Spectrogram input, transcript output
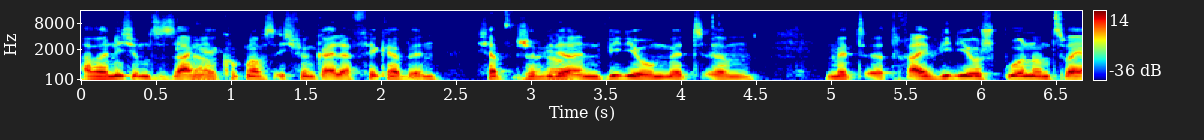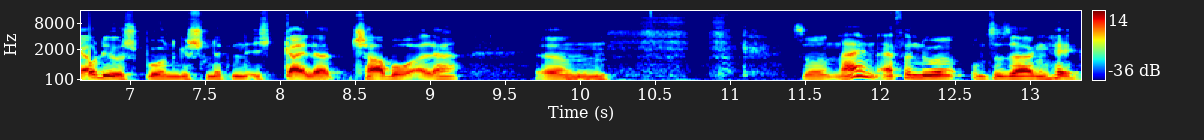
Aber nicht um zu sagen, Ja. ja, guck mal, was ich für ein geiler Ficker bin. Ich habe schon Ja. wieder ein Video mit, ähm, mit äh, drei Videospuren und zwei Audiospuren geschnitten. Ich geiler Chabo, Alter. Ähm, Mhm. So, nein, einfach nur, um zu sagen, hey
